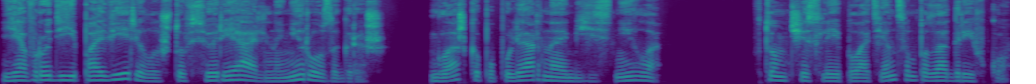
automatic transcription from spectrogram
Я вроде и поверила, что все реально, не розыгрыш. Глашка популярно объяснила, в том числе и полотенцем по загривку.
